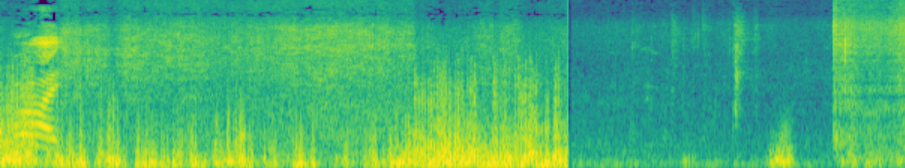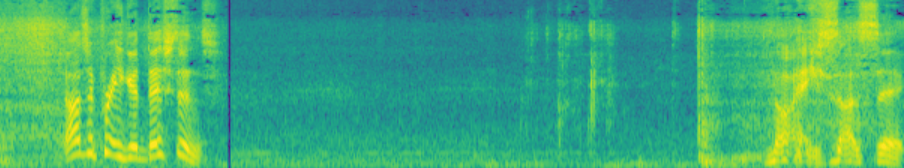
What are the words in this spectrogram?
Alright. That's a pretty good distance. Nice, that's sick.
